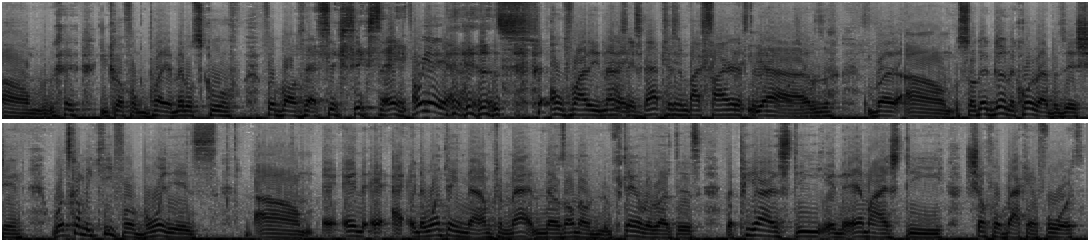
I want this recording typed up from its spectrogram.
Um, you go from playing middle school football to that six six eight. Oh yeah, yeah. on Friday night. A baptism by fire. Yeah, but um, so they're good in the quarterback position. What's going to be key for Boyd is, um, and, and the one thing that I'm to Matt knows, I don't know, Taylor does this. The PISD and the MISD shuffle back and forth.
